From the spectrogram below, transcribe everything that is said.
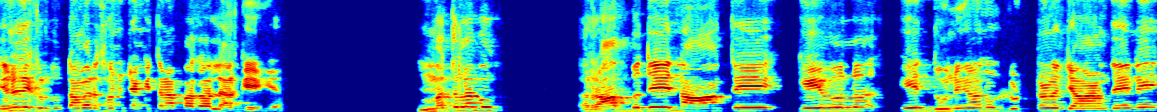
ਇਹਨਾਂ ਦੇ ਕਰਤੂਤਾਂ ਬਾਰੇ ਤੁਹਾਨੂੰ ਚੰਗੀ ਤਰ੍ਹਾਂ ਪਤਾ ਲੱਗ ਹੀ ਗਿਆ। ਮਤਲਬ ਰੱਬ ਦੇ ਨਾਂ ਤੇ ਕੇਵਲ ਇਹ ਦੁਨੀਆ ਨੂੰ ਲੁੱਟਣ ਜਾਣਦੇ ਨੇ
